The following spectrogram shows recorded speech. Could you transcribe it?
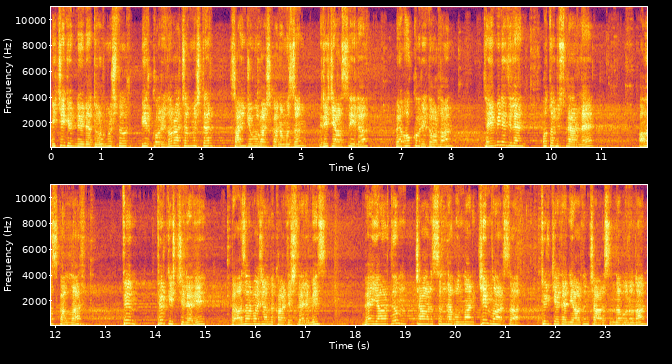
iki günlüğüne durmuştur. Bir koridor açılmıştır. Sayın Cumhurbaşkanımızın ricasıyla ve o koridordan temin edilen otobüslerle Ağızkalılar, tüm Türk işçileri ve Azerbaycanlı kardeşlerimiz ve yardım çağrısında bulunan kim varsa Türkiye'den yardım çağrısında bulunan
